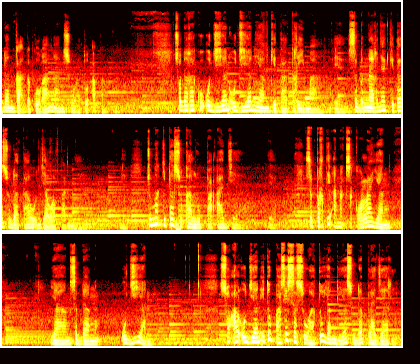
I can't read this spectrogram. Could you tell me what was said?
dan tak kekurangan suatu apa pun. Saudaraku, ujian-ujian yang kita terima, ya sebenarnya kita sudah tahu jawabannya. Ya, cuma kita suka lupa aja. Ya. Seperti anak sekolah yang yang sedang ujian. Soal ujian itu pasti sesuatu yang dia sudah pelajari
